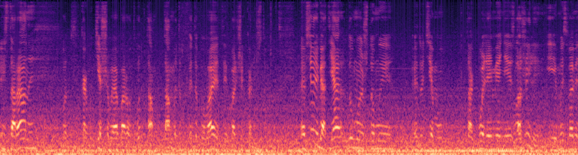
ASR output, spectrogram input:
рестораны, вот как бы кешевый оборот. Вот там, там это, это бывает и в больших количествах. Э, Все, ребят, я думаю, что мы эту тему так более-менее изложили, и мы с вами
